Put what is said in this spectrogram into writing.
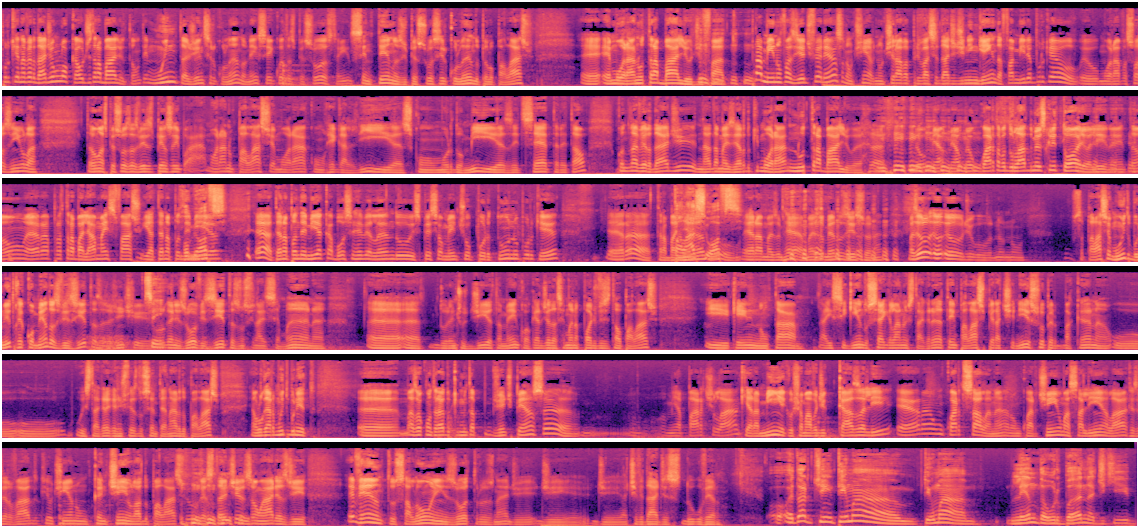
porque na verdade é um local de trabalho. Então tem muita gente circulando, nem sei quantas pessoas, tem centenas de pessoas circulando pelo palácio. É, é, morar no trabalho, de fato. Para mim não fazia diferença, não tinha, não tirava a privacidade de ninguém da família porque eu, eu morava sozinho lá. Então as pessoas às vezes pensam, ah, morar no palácio é morar com regalias, com mordomias, etc. e tal, quando na verdade nada mais era do que morar no trabalho. Era, meu, minha, minha, meu quarto estava do lado do meu escritório ali, né? Então era para trabalhar mais fácil. E até na pandemia. É, até na pandemia acabou se revelando especialmente oportuno, porque era trabalhando. Palácio Office. Era mais ou, é, mais ou menos isso, né? Mas eu, eu, eu digo, não, não o palácio é muito bonito, recomendo as visitas. A gente Sim. organizou visitas nos finais de semana, uh, uh, durante o dia também. Qualquer dia da semana pode visitar o palácio. E quem não está aí seguindo, segue lá no Instagram. Tem Palácio Piratini, super bacana o, o, o, Instagram que a gente fez do centenário do palácio. É um lugar muito bonito. Uh, mas ao contrário do que muita gente pensa, minha parte lá, que era minha, que eu chamava de casa ali, era um quarto-sala, né? Era um quartinho, uma salinha lá reservado que eu tinha num cantinho lá do palácio. O restante são áreas de eventos, salões, outros, né? De, de, de atividades do governo. Eduardo, tem uma, tem uma lenda urbana de que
